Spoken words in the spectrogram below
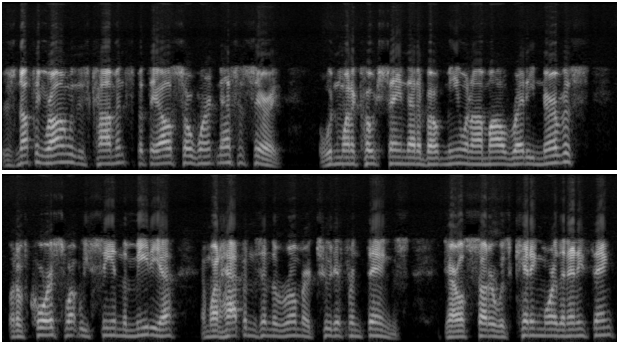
There's nothing wrong with his comments, but they also weren't necessary. I wouldn't want a coach saying that about me when I'm already nervous but of course, what we see in the media and what happens in the room are two different things. Daryl Sutter was kidding more than anything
